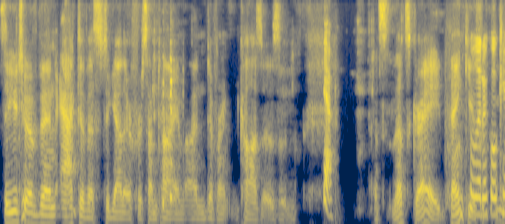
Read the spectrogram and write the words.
So you two have been activists together for some time on different causes, and Yeah. That's that's great. Thank you. political doing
